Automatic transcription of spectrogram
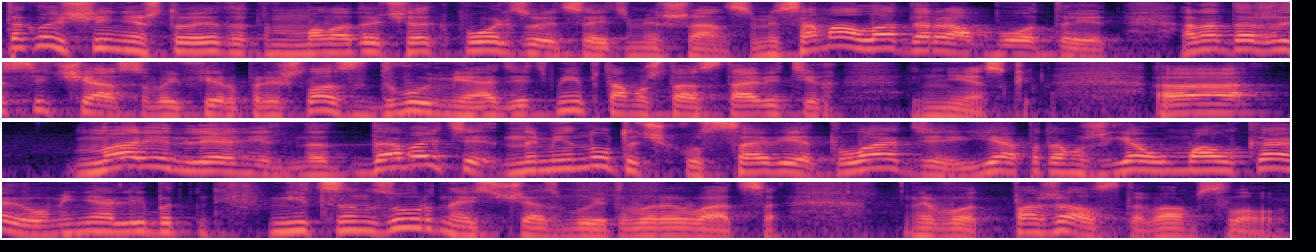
Такое ощущение, что этот молодой человек пользуется этими шансами. Сама Лада работает. Она даже сейчас в эфир пришла с двумя детьми, потому что оставить их не с кем. Э, Марина Леонидовна, давайте на минуточку совет Ладе. Я, потому что я умолкаю, у меня либо нецензурное сейчас будет вырываться. Вот, пожалуйста, вам слово.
